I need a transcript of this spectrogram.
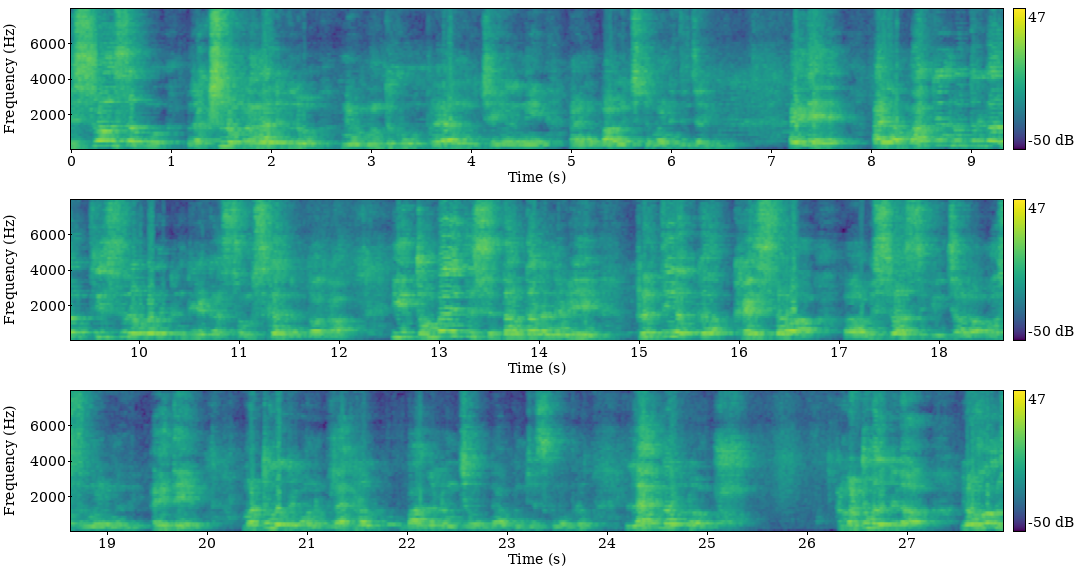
విశ్వాసపు రక్షణ ప్రణాళికలు నువ్వు ముందుకు ప్రయాణం చేయాలని ఆయన భావించడం అనేది జరిగింది. అయితే ఆయన మార్టిన్ లూథర్ గారు తీసుకురాబడినటువంటి యొక్క సంస్కరణ ద్వారా ఈ తొంభై ఐదు సిద్ధాంతాలు అనేవి ప్రతి ఒక్క క్రైస్తవ విశ్వాసకి విశ్వాసికి చాలా అవసరమై ఉన్నది. అయితే మొట్టమొదటి మనం లేఖన బాగా నుంచి జ్ఞాపకం చేసుకున్నప్పుడు లేఖనాల్లో మొట్టమొదటిగా యోహాను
